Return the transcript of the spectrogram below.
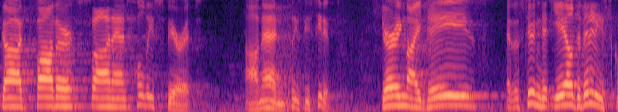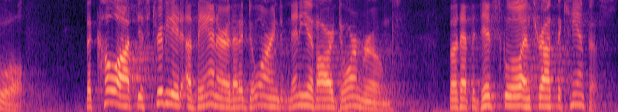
God, Father, Son, and Holy Spirit. Amen. Please be seated. During my days as a student at Yale Divinity School, the co op distributed a banner that adorned many of our dorm rooms, both at the Div School and throughout the campus.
